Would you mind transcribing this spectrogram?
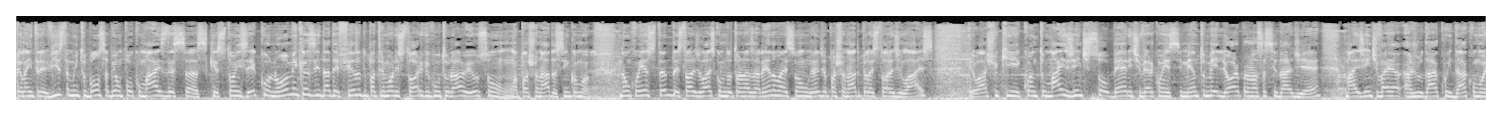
pela entrevista. Muito bom saber um pouco mais dessas questões econômicas e da defesa do patrimônio histórico e cultural. Eu sou um apaixonado, assim como é. não conheço tanto da história de Lages como o doutor Nazareno, mas sou um grande apaixonado pela história de Lages. Eu acho que quanto mais gente souber e tiver conhecimento, melhor para nossa cidade é. Mais gente vai ajudar a cuidar, como o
